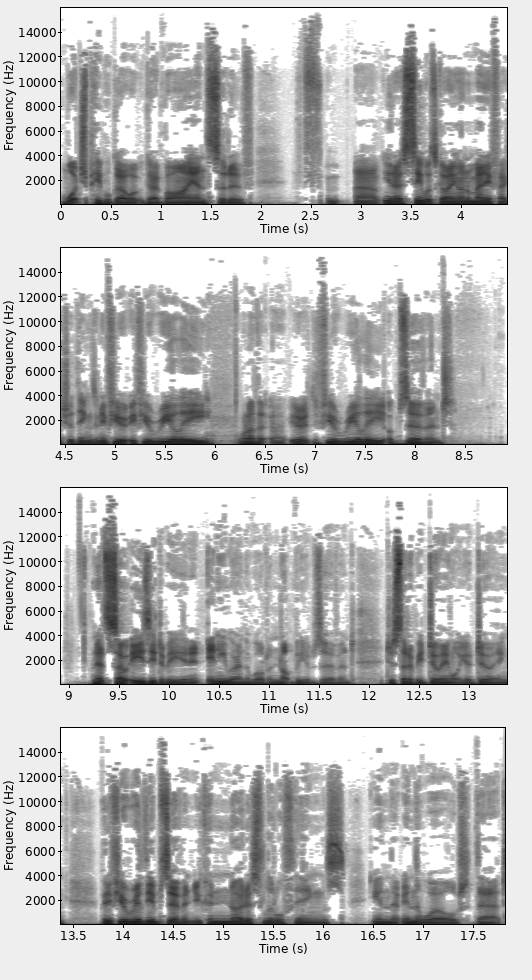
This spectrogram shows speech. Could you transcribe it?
watch people go go by and sort of uh, you know see what's going on and manufacture things. And if you if you're really one of the uh, if you're really observant, and it's so easy to be in anywhere in the world and not be observant, just sort of be doing what you're doing. But if you're really observant, you can notice little things in the in the world that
